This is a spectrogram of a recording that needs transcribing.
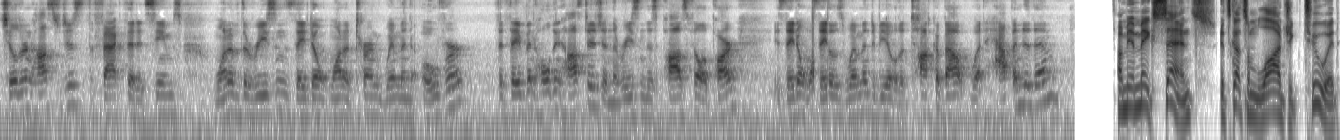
children hostages, the fact that it seems one of the reasons they don't want to turn women over that they've been holding hostage and the reason this pause fell apart is they don't want those women to be able to talk about what happened to them. I mean, it makes sense. It's got some logic to it.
